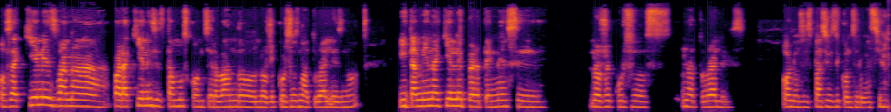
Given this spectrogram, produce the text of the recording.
o sea, quiénes van a, para quiénes estamos conservando los recursos naturales, ¿no? Y también a quién le pertenece los recursos naturales o los espacios de conservación.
